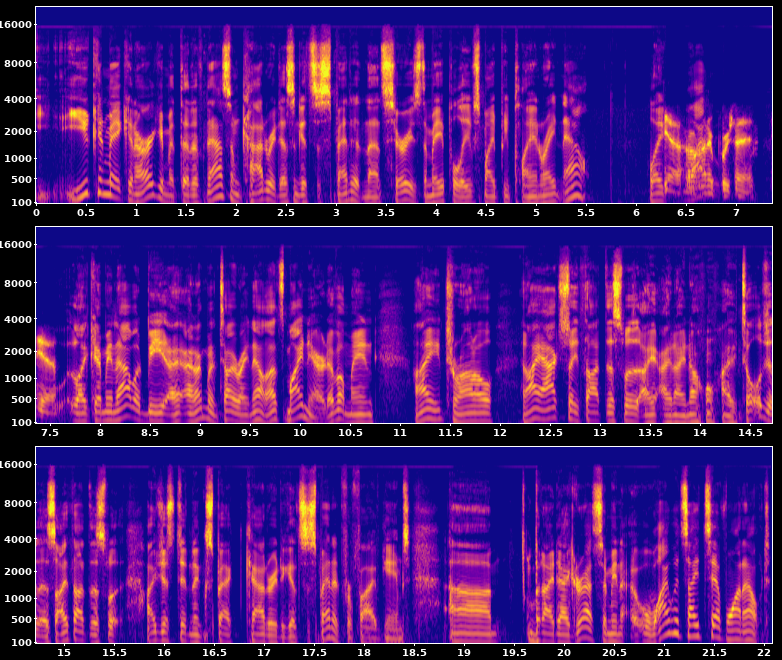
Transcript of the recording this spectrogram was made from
You can make an argument that if Nazem Kadri doesn't get suspended in that series, the Maple Leafs might be playing right now. Like, yeah, 100%. Yeah. like I mean that would be and I'm going to tell you right now that's my narrative. I mean, I hate Toronto and I actually thought this was I and I know I told you this. I thought this was I just didn't expect Kadri to get suspended for 5 games. Um, but I digress. I mean, why would Zaitsev want out?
